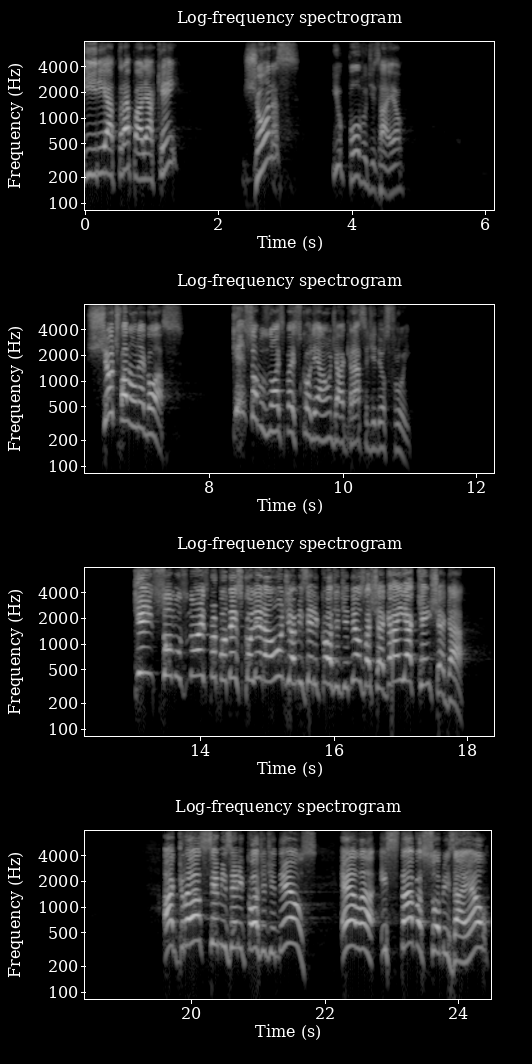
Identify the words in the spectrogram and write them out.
iria atrapalhar quem? Jonas e o povo de Israel. Deixa eu te falar um negócio. Quem somos nós para escolher aonde a graça de Deus flui? Quem somos nós para poder escolher aonde a misericórdia de Deus vai chegar e a quem chegar? A graça e a misericórdia de Deus ela estava sobre Israel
